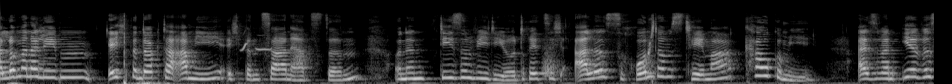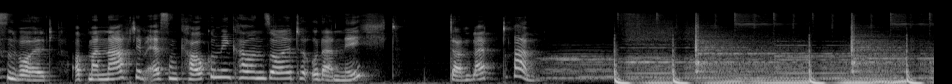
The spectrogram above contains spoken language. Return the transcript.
Hallo meine Lieben, ich bin Dr. Ami, ich bin Zahnärztin und in diesem Video dreht sich alles rund ums Thema Kaugummi. Also wenn ihr wissen wollt, ob man nach dem Essen Kaugummi kauen sollte oder nicht, dann bleibt dran.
